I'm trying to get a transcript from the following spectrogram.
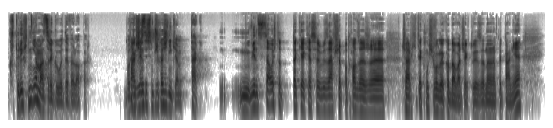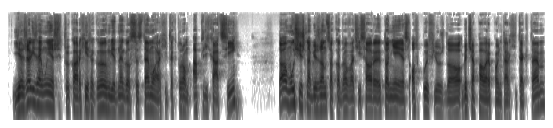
których nie ma z reguły deweloper. Bo tak, jesteś przekaźnikiem. Tak. Więc całość to tak jak ja sobie zawsze podchodzę, że czy architekt musi w ogóle kodować, jak tu jest zadane pytanie. Jeżeli zajmujesz się tylko architekturą jednego systemu, architekturą aplikacji, to musisz na bieżąco kodować i sorry, to nie jest odpływ już do bycia PowerPoint architektem.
